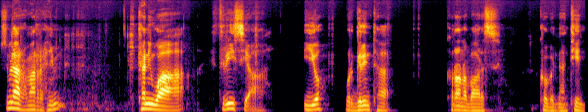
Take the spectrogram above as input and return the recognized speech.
bismillahi raxmaan raxiim kani waa 3 cr iyo wargelinta coronavirus covid 19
